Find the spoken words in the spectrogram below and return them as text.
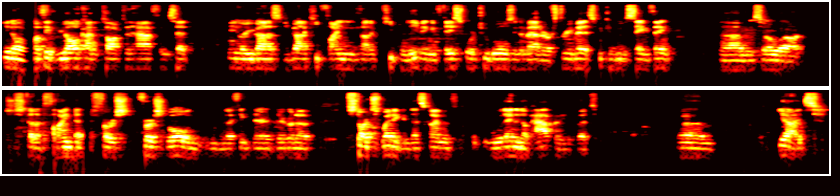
you know, I think we all kind of talked at half and said, you know, you gotta you gotta keep fighting, you gotta keep believing. If they score two goals in a matter of three minutes, we can do the same thing. Um, and so uh, just gotta find that first first goal, and, I think they're they're gonna start sweating, and that's kind of what ended up happening. But um, yeah, it's.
